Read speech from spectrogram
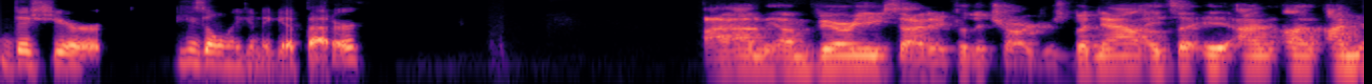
this year he's only going to get better. I'm I'm very excited for the Chargers, but now it's a, I'm I'm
